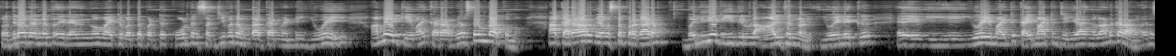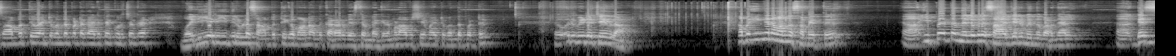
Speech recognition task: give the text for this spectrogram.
പ്രതിരോധ രംഗത്ത് രംഗവുമായിട്ട് ബന്ധപ്പെട്ട് കൂടുതൽ സജീവത ഉണ്ടാക്കാൻ വേണ്ടി യു എ അമേരിക്കയുമായി കരാർ വ്യവസ്ഥ ഉണ്ടാക്കുന്നു. ആ കരാർ വ്യവസ്ഥ പ്രകാരം വലിയ രീതിയിലുള്ള ആയുധങ്ങൾ യു എയിലേക്ക് യു എയുമായിട്ട് കൈമാറ്റം ചെയ്യുക എന്നുള്ളതാണ് കരാർ. അതിന് സാമ്പത്തികമായിട്ട് ബന്ധപ്പെട്ട കാര്യത്തെക്കുറിച്ചൊക്കെ വലിയ രീതിയിലുള്ള സാമ്പത്തികമാണ് അന്ന് കരാർ വ്യവസ്ഥ ഉണ്ടാക്കിയത്. നമ്മൾ ആ വിഷയമായിട്ട് ബന്ധപ്പെട്ട് ഒരു വീഡിയോ ചെയ്തതാണ്. അപ്പോൾ ഇങ്ങനെ വന്ന സമയത്ത് ഇപ്പോഴത്തെ നിലവിലെ സാഹചര്യം എന്ന് പറഞ്ഞാൽ ഗസ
